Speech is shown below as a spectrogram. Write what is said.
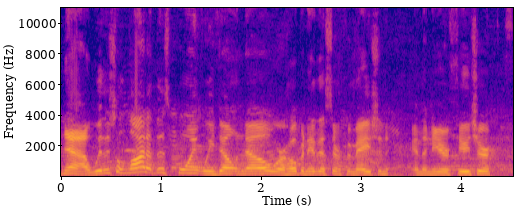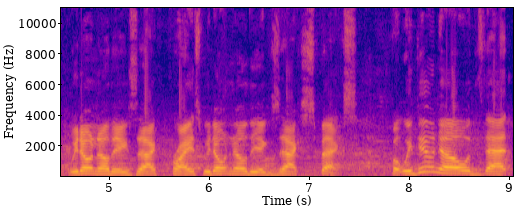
Now, there's a lot at this point we don't know. We're hoping to get this information in the near future. We don't know the exact price. We don't know the exact specs. But we do know that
